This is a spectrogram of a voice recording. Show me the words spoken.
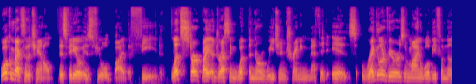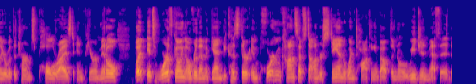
Welcome back to the channel. This video is fueled by the feed. Let's start by addressing what the Norwegian training method is. Regular viewers of mine will be familiar with the terms polarized and pyramidal, but it's worth going over them again because they're important concepts to understand when talking about the Norwegian method.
